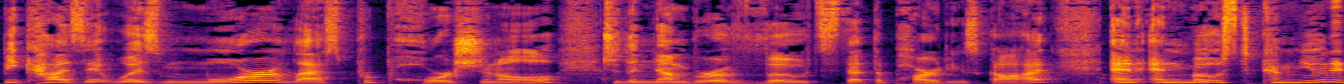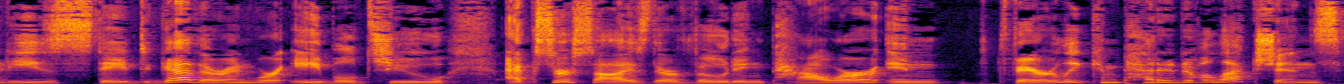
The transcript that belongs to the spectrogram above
because it was more or less proportional to the number of votes that the parties got. And, and most communities stayed together and were able to exercise their voting power in fairly competitive elections.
